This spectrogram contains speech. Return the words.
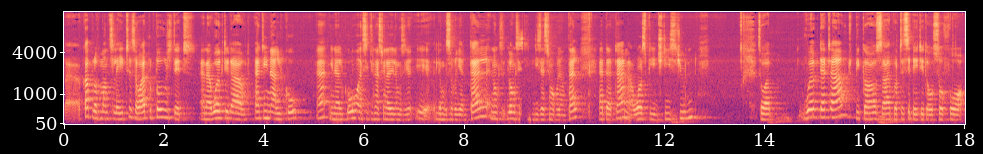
a couple of months later. So I proposed it and I worked it out at INALCO. Hein, INALCO, Institut National des Langues, eh, Orientales, langues et Civilisations Orientales. At that time, I was PhD student. So I worked that out because I participated also for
